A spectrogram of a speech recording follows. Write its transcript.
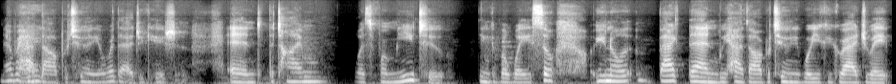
never had Right. the opportunity or the education and the time was for me to think of a way so you know back then we had the opportunity where you could graduate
